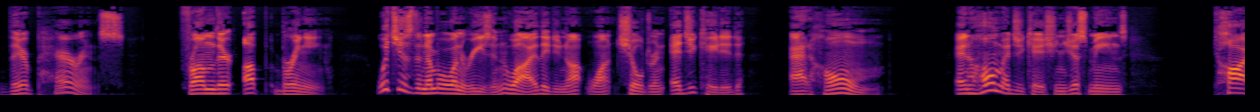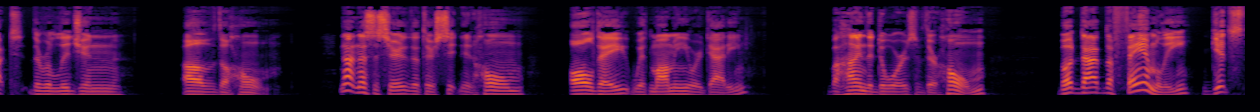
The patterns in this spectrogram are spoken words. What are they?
their parents, from their upbringing, which is the number one reason why they do not want children educated at home. And home education just means taught the religion of the home. Not necessarily that they're sitting at home all day with mommy or daddy behind the doors of their home, but that the family gets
